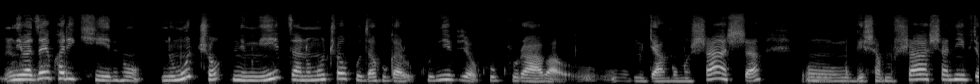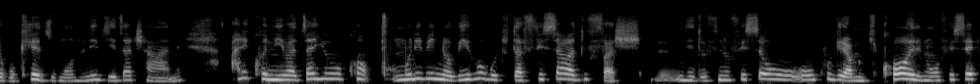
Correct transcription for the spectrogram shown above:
Nibaza yuko ari ikintu ni umuco ni mwiza ni umuco wo kuza kugaruka n'ibyo kuraba umuryango mushasha umugisha mushasha n'ibyo gukeza umuntu ni byiza cyane ariko nibaza yuko muri bino bihugu tudafise abadufasha ntidufise ukugira mu gikoni ntufise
